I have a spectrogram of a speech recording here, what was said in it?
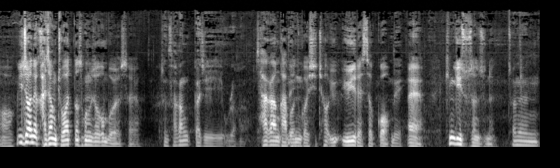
어, 이전에 가장 좋았던 성적은 뭐였어요? 전 4강까지 올라가. 4강 가본 네. 것이 처, 유, 일했었고 네. 네. 김기수 선수는? 저는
